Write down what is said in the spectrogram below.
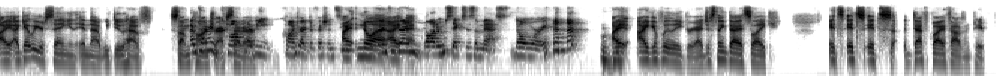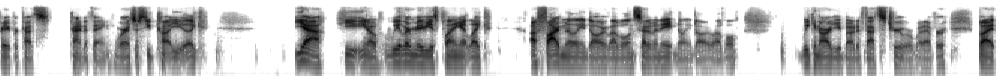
I, I get what you're saying in, in that we do have some I'm contracts that are heavy contract efficiency. I no, I, I, I, bottom six is a mess. Don't worry. I I completely agree. I just think that it's like it's it's it's death by a thousand paper paper cuts kind of thing where it's just you cut you like yeah he you know Wheeler maybe is playing at like a five million dollar level instead of an eight million dollar level we can argue about if that's true or whatever. But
